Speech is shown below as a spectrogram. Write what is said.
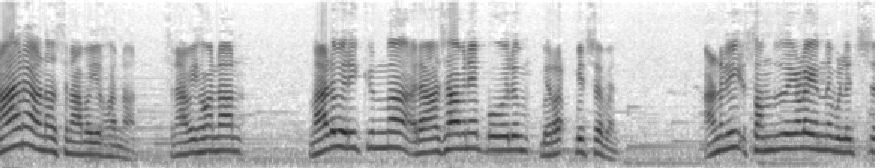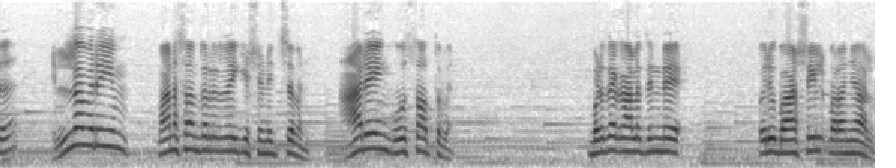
ആരാണ് സ്നാപ യോഹന്നാൻ? സ്നാപ യോഹന്നാൻ നാടുഭരിക്കുന്ന രാജാവിനെ പോലും വിറപ്പിച്ചവൻ. അണലി സന്തതികളെ എന്ന് വിളിച്ച് എല്ലാവരെയും മാനസാന്തരത്തിലേക്ക് ക്ഷണിച്ചവൻ. ആരെയും കൂസാത്തവൻ. ഇവിടുത്തെ കാലത്തിന്റെ ഒരു ഭാഷയിൽ പറഞ്ഞാൽ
